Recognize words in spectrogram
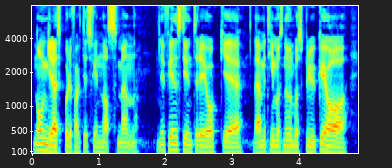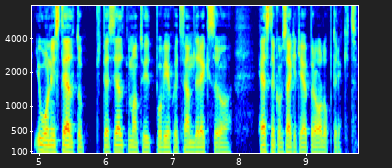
någon gräns borde faktiskt finnas, men nu finns det ju inte det och eh, det här med Timos Nurmos brukar ju ha i ordning ställt och speciellt när man tar ut på V75 direkt så hästen kommer säkert göra ett bra lopp direkt.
